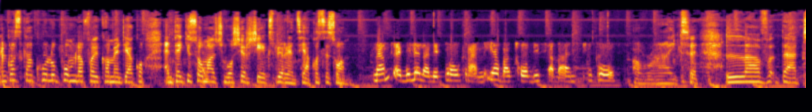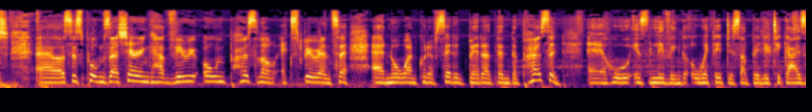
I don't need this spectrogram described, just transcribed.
enkosi kakhulu uphumla for icomment yakho and thank you so much ngosherishe i-experience yakho sisiwam nam ndiyayibulela le program iyabaxhobisa abantu nkosi All right. Love that. Uh, Sis Pumza sharing her very own personal experience. Uh, no one could have said it better than the person uh, who is living with a disability, guys.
